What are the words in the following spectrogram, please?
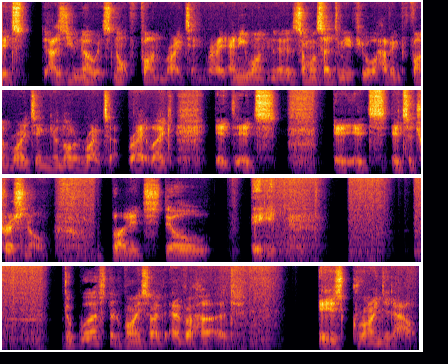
it's as you know it's not fun writing right? Anyone uh, someone said to me if you're having fun writing you're not a writer right? Like it, it's it, it's it's attritional but it's still it, the worst advice i've ever heard is grind it out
